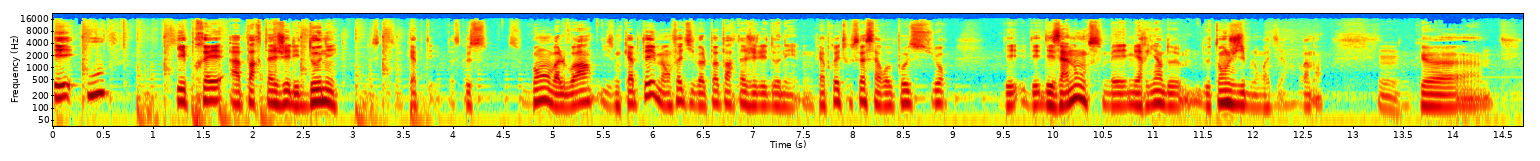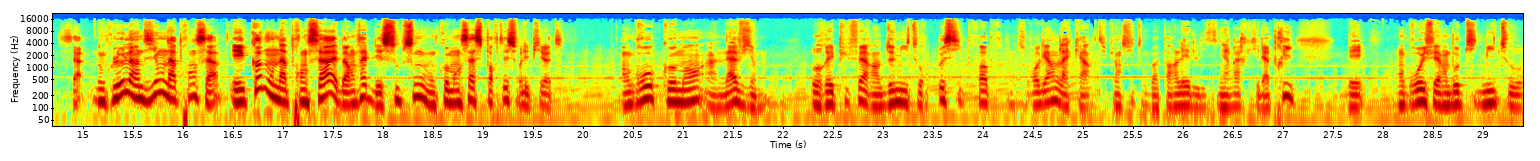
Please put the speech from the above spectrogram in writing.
et ou qui est prêt à partager les données de ce qu'ils ont capté. Parce que souvent, on va le voir, ils ont capté, mais en fait, ils veulent pas partager les données. Donc après, tout ça, ça repose sur des, annonces, mais, mais rien de, tangible, on va dire, vraiment. Hmm. Donc, euh, ça. Donc le lundi, on apprend ça. Et comme on apprend ça, et ben en fait, les soupçons vont commencer à se porter sur les pilotes. En gros, comment un avion aurait pu faire un demi-tour aussi propre quand tu regardes la carte, et puis ensuite on va parler de l'itinéraire qu'il a pris, mais en gros il fait un beau petit demi-tour,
